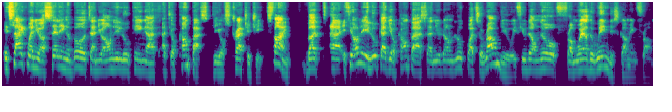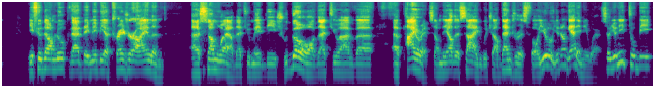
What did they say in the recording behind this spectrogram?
It's like when you are selling a boat and you're only looking at, at your compass, your strategy. It's fine. But uh, if you only look at your compass and you don't look what's around you, if you don't know from where the wind is coming from, if you don't look that there may be a treasure island uh, somewhere that you maybe should go, or that you have uh, uh pirates on the other side which are dangerous for you, you don't get anywhere. So you need to be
